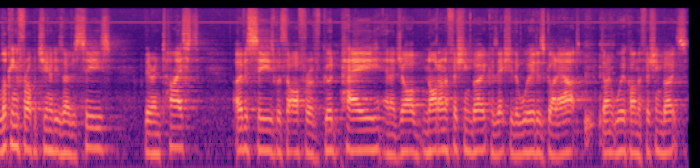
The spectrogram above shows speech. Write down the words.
looking for opportunities overseas. They're enticed overseas with the offer of good pay and a job not on a fishing boat because actually the word has got out don't work on the fishing boats.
